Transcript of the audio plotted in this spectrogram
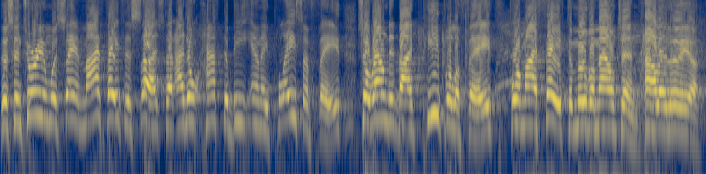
The centurion was saying, My faith is such that I don't have to be in a place of faith, surrounded by people of faith, for my faith to move a mountain. Hallelujah.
